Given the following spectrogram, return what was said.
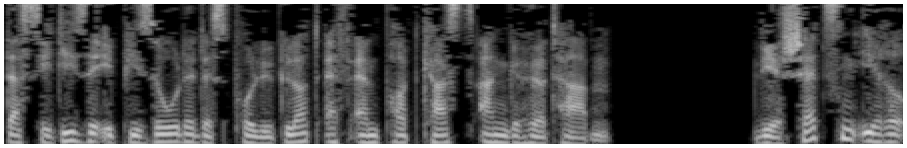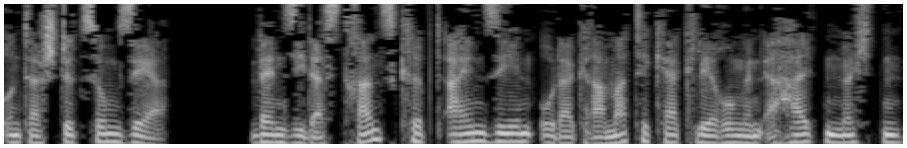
dass Sie diese Episode des Polyglot FM Podcasts angehört haben. Wir schätzen Ihre Unterstützung sehr. Wenn Sie das Transkript einsehen oder Grammatikerklärungen erhalten möchten,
